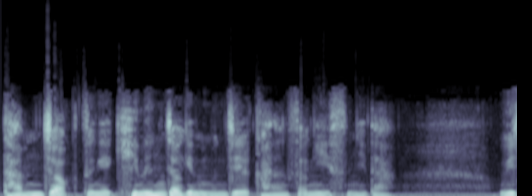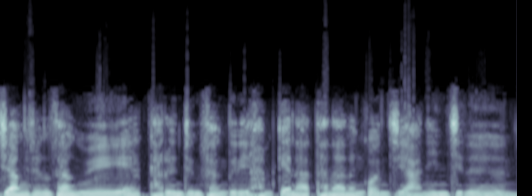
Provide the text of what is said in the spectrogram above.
담적 등의 기능적인 문제일 가능성이 있습니다. 위장 증상 외에 다른 증상들이 함께 나타나는 건지 아닌지는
